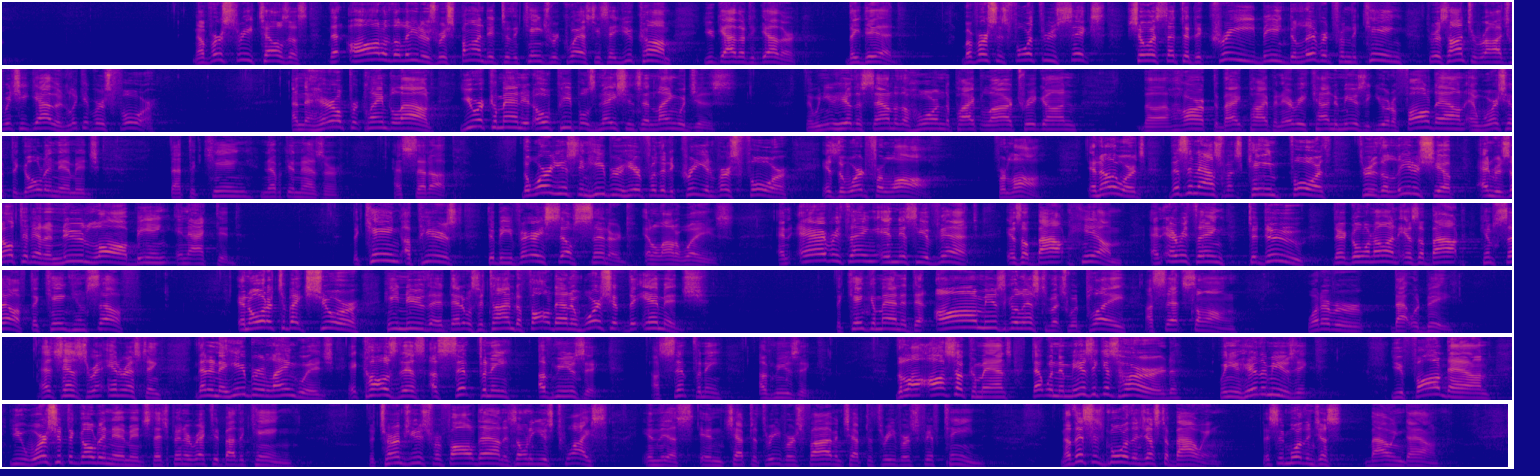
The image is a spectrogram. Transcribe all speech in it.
Now, verse 3 tells us that all of the leaders responded to the king's request. He said, You come, you gather together. They did. But verses 4 through 6 show us that the decree being delivered from the king through his entourage, which he gathered. Look at verse 4. And the herald proclaimed aloud, You are commanded, O peoples, nations, and languages that when you hear the sound of the horn, the pipe, lyre, trigon, the harp, the bagpipe, and every kind of music, you are to fall down and worship the golden image that the king Nebuchadnezzar has set up. The word used in Hebrew here for the decree in verse 4 is the word for law. For law. In other words, this announcement came forth through the leadership and resulted in a new law being enacted. The king appears to be very self centered in a lot of ways. And everything in this event is about him. And everything to do they're going on is about himself, the king himself. In order to make sure he knew that, that it was a time to fall down and worship the image, the king commanded that all musical instruments would play a set song, whatever that would be. It's interesting that in the Hebrew language, it calls this a symphony of music. A symphony of music. The law also commands that when the music is heard, when you hear the music, you fall down, you worship the golden image that's been erected by the king. The terms used for fall down is only used twice in this, in chapter 3, verse 5, and chapter 3, verse 15. Now, this is more than just a bowing. This is more than just bowing down.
